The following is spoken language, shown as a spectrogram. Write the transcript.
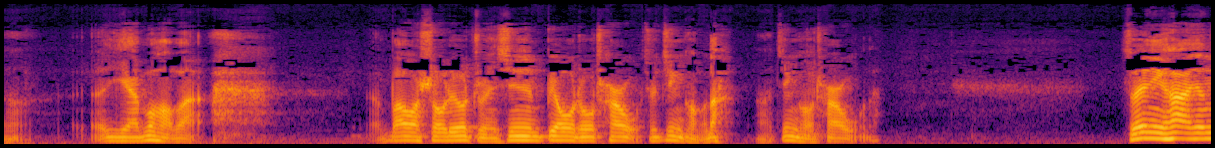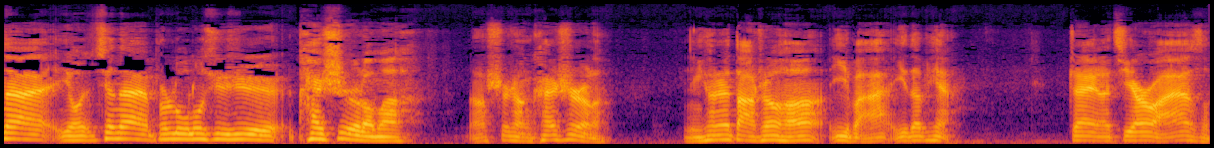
啊，也不好办。包括手里有准新标轴叉五，就进口的啊，进口叉五的。所以你看，现在有现在不是陆陆续续开市了吗？啊，市场开市了。你看这大车行一百一大片，这个 GLS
